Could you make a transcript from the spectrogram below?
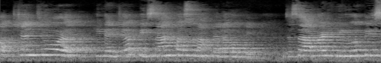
पक्ष्यांची ओळख ही त्यांच्या पिसांपासून आपल्याला होते. जसं आपण हिरवं पीस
